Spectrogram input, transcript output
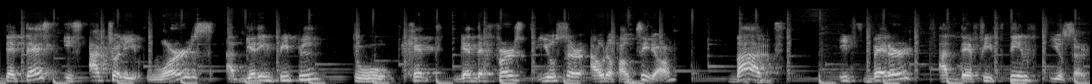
the test is actually worse at getting people to get get the first user out of Auth Zero, but it's better at the 15th user.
